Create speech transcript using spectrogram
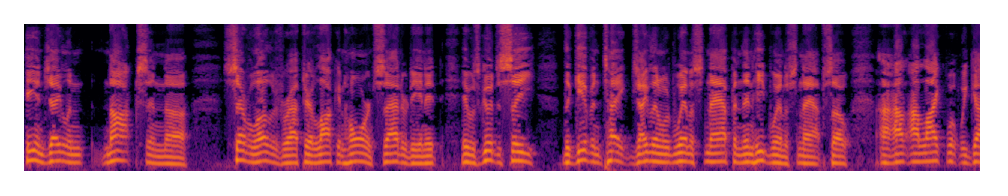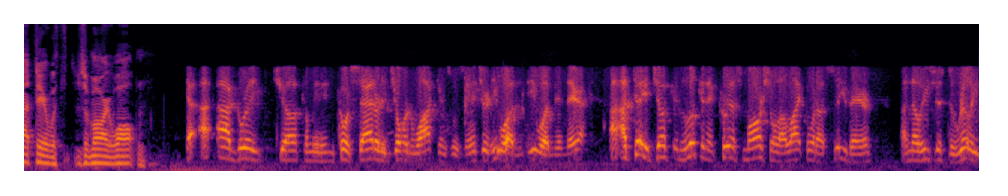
he and Jalen Knox and uh, several others were out there locking horns Saturday, and it it was good to see the give and take. Jalen would win a snap, and then he'd win a snap. So uh, I, I like what we got there with Zamari Walton. Yeah, I, I agree, Chuck. I mean, of course, Saturday Jordan Watkins was injured. He wasn't he wasn't in there. I, I tell you, Chuck, looking at Chris Marshall, I like what I see there. I know he's just a really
